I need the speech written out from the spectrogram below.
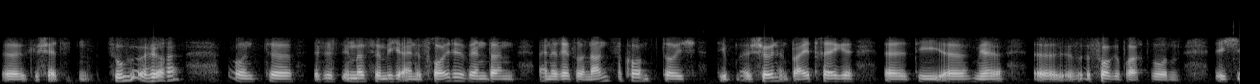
äh, geschätzten Zuhörer. Und äh, es ist immer für mich eine Freude, wenn dann eine Resonanz kommt durch die äh, schönen Beiträge, äh, die äh, mir äh, vorgebracht wurden. Ich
